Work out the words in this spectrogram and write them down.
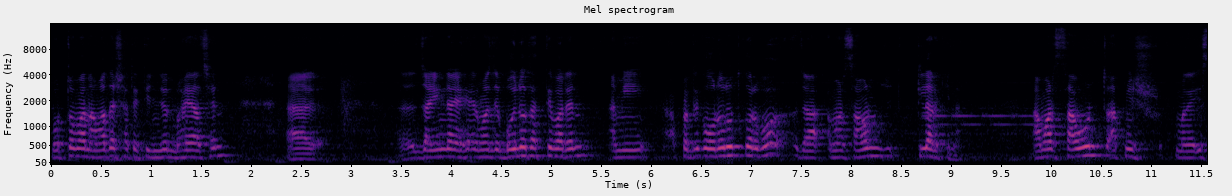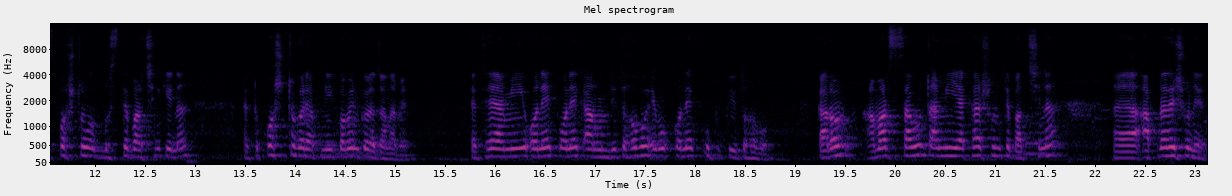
বর্তমান আমাদের সাথে তিনজন ভাই আছেন। জানি না, এর মাঝে বইনও থাকতে পারেন। আমি আপনাদেরকে অনুরোধ করব যা, আমার সাউন্ড ক্লিয়ার কিনা। আমার সাউন্ড আপনি মানে স্পষ্ট বুঝতে পারছেন কিনা, একটু কষ্ট করে আপনি কমেন্ট করে জানাবেন। এতে আমি অনেক অনেক আনন্দিত হব এবং অনেক উপকৃত হব। কারণ আমার সাউন্ড আমি একা শুনতে পাচ্ছি না। আপনারাই শুনেন।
